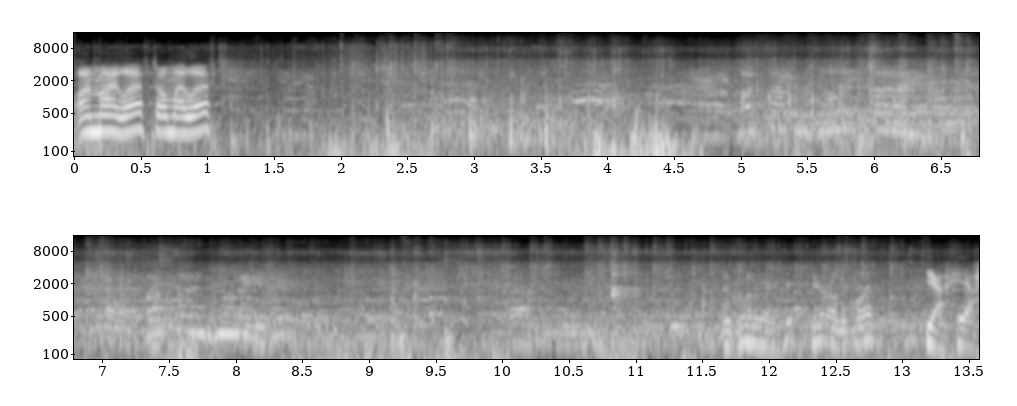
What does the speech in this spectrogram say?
on my left, on my left. There's one right here on the corner. Yeah, yeah.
